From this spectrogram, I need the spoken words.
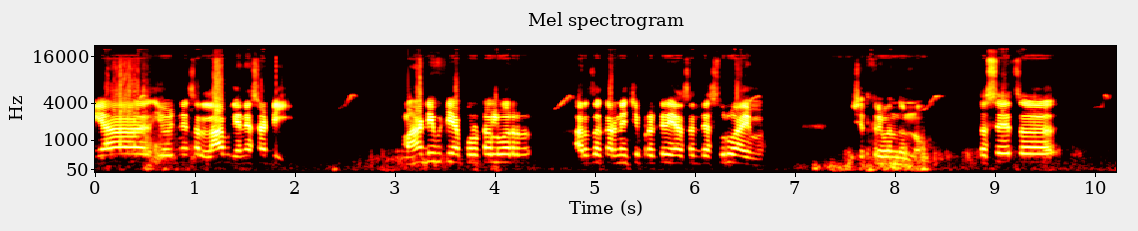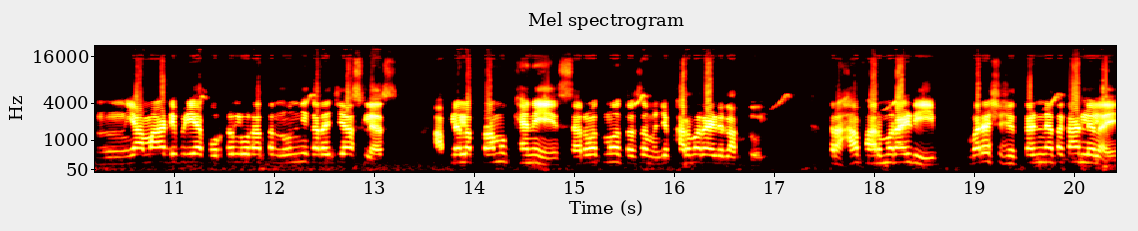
या योजनेचा लाभ घेण्यासाठी महाडीबीटी या पोर्टलवर अर्ज करण्याची प्रक्रिया सध्या सुरू आहे शेतकरी बंधूंनो. तसेच या महाडीबीटी या पोर्टलवर आता नोंदणी करायची असल्यास आपल्याला प्रामुख्याने सर्वात महत्वाचं म्हणजे फार्मर आय डी लागतो तर हा फार्मर आय डी बऱ्याचशा शेतकऱ्यांनी आता काढलेला आहे.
